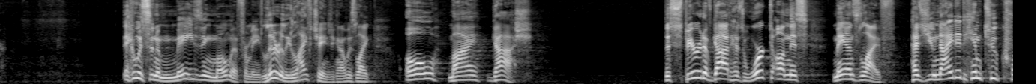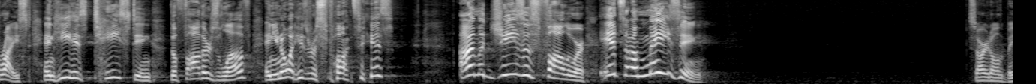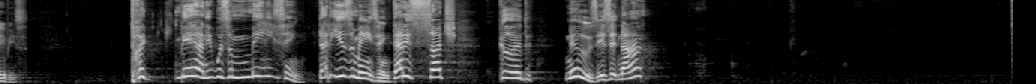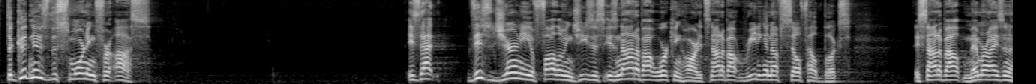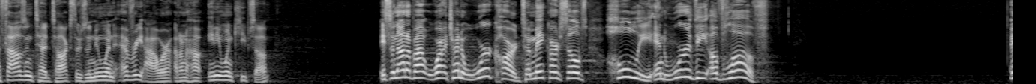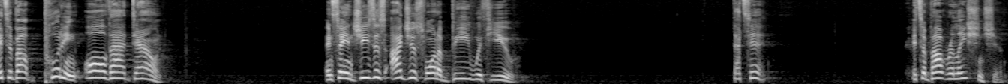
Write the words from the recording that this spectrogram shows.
It was an amazing moment for me, literally life changing. I was like, oh my gosh. The Spirit of God has worked on this man's life, has united him to Christ, and he is tasting the Father's love. And you know what his response is? I'm a Jesus follower. It's amazing. Sorry to all the babies. But man, it was amazing. That is amazing. That is such good news, is it not? The good news this morning for us is that this journey of following Jesus is not about working hard. It's not about reading enough self help books. It's not about memorizing a thousand TED Talks. There's a new one every hour. I don't know how anyone keeps up. It's not about trying to work hard to make ourselves holy and worthy of love. It's about putting all that down and saying, Jesus, I just want to be with you. That's it. It's about relationship.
